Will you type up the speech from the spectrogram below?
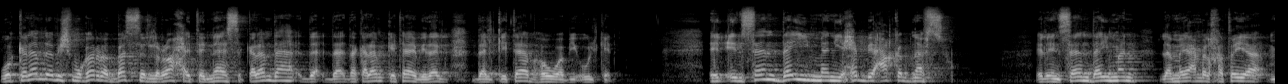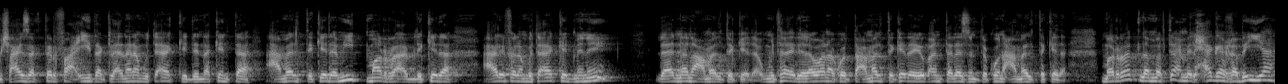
والكلام ده مش مجرد بس لراحة الناس الكلام ده ده, ده, ده كلام كتابي. ده, ده الكتاب هو بيقول كده. الإنسان دايما يحب يعاقب نفسه. الإنسان دايما لما يعمل خطية مش عايزك ترفع إيدك لأن أنا متأكد إنك أنت عملت كده مئة مرة قبل كده. عارف أنا متأكد من إيه؟ لأن أنا عملت كده. ومتهيألي لو أنا كنت عملت كده يبقى أنت لازم تكون عملت كده. مرات لما بتعمل حاجة غبية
